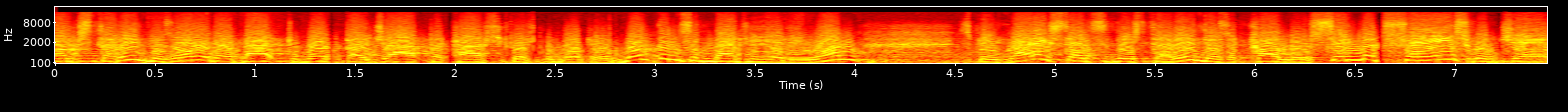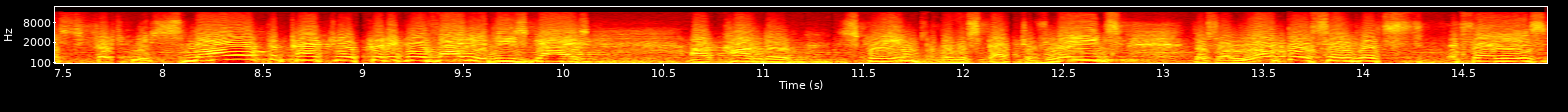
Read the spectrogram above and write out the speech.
long studied. Goes all the way back to work by Jayaprakash Krishnamurthy and Wilkins in 1981. It's been quite extensively studied. There's a Kondo singlet phase when J is sufficiently small compared to a critical value. These guys are Kondo screen to the respective leads. There's a local singlet phase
